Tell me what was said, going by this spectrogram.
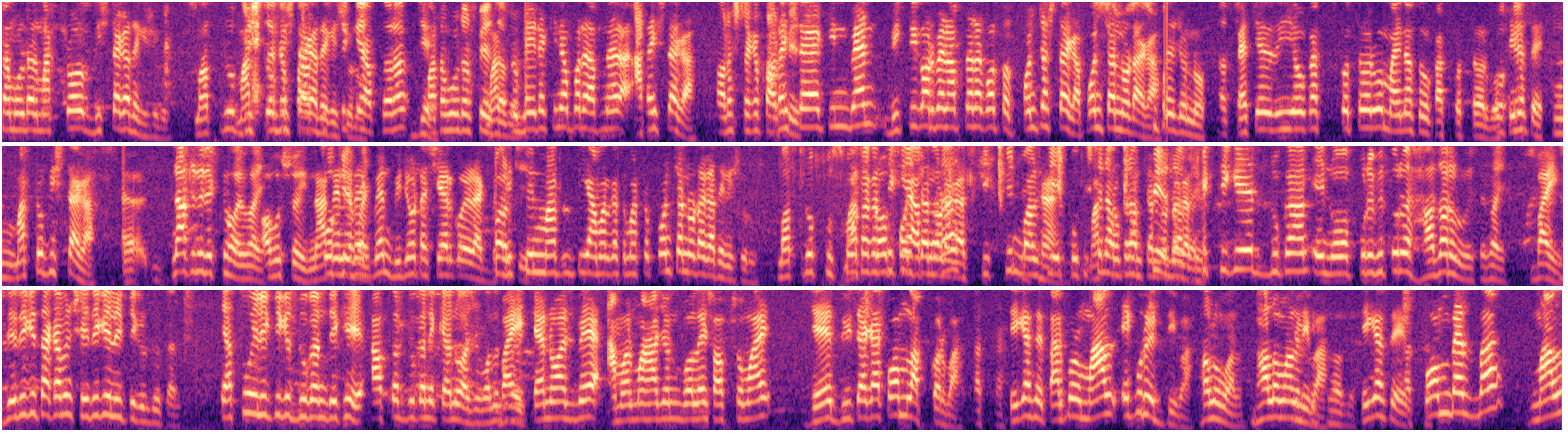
বাটা moulder মাত্র বিশ টাকা থেকে শুরু। মাত্র মাত্র 20 টাকা 20 থেকে শুরু। আপনারা পাটা মোল্ডার পেয়ে যাবেন। এটা কিনা পরে আপনার আঠাইশ টাকা। 28 টাকা কিনবেন বিক্রি করবেন আপনারা কত? পঞ্চাশ টাকা পঞ্চান্ন টাকা। এর জন্য। আচ্ছা। প্যাচের ইয়েও কাজ করতে পারব মাইনাসও কাজ করতে পারব। ঠিক আছে? মাত্র বিশ টাকা। না টেনে দেখতে হয় ভাই। অবশ্যই না Okay, টেনে দেখবেন ভিডিওটা শেয়ার করে রাখবেন। Quality। সিক্সটিন মাল্টি আমার কাছে মাত্র পঞ্চান্ন টাকা থেকে শুরু। মাত্র পুষ্পা মাত্র টাকা থেকে 55 আপনারা টাকা। 16 মাল্টি হ্যাঁ, এই প্রতিষ্ঠানে আপনারা পেয়ে যাবেন। ইলেকট্রিকের দোকান এই নবাবপুরের ভিতরে হাজারো রয়েছে ভাই। ভাই। যেদিকে তাকাবেন সেদিকে ইলেকট্রিকের দোকান। এত ইলেকট্রিকের দোকান দেখে আপনার দোকানে কেন আসবে বলেন ভাই কেন আসবে? আমার মহাজন বলে সব সময় যে দুই টাকা কম লাভ করবা। আচ্ছা। ঠিক আছে? তারপর মাল একুরেট দিবা। ভালো মাল। ভালো মাল দিবা। ঠিক আছে? আচ্ছা। কম বেচবা মাল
